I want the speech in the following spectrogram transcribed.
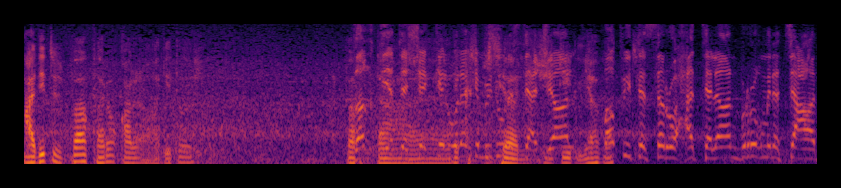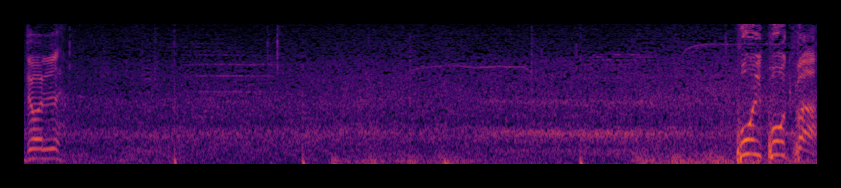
عديتوش باك فاروق على ما عديتوش. ضغط يتشكل ولكن بدون استعجال. ما. في تسرع حتى الآن بالرغم من التعادل. بول بوجبا.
